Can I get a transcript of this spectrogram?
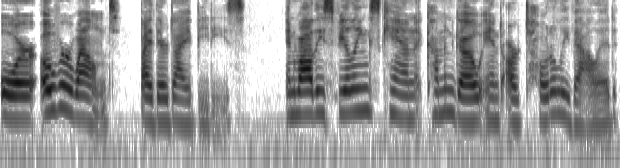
or overwhelmed by their diabetes. And while these feelings can come and go and are totally valid,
